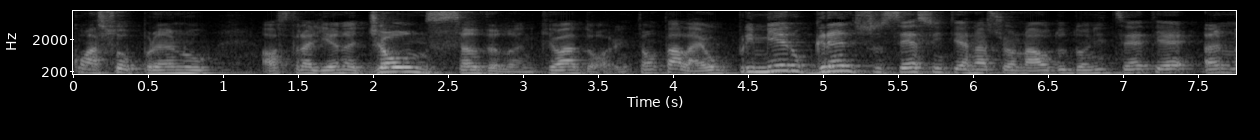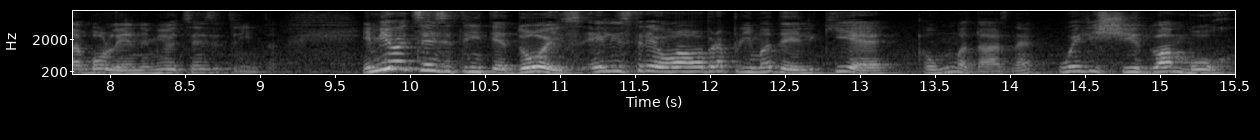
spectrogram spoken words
com a soprano australiana Joan Sutherland, que eu adoro. Então tá lá, é o primeiro grande sucesso internacional do Donizetti é Ana Bolena em 1830. Em 1832, ele estreou a obra-prima dele, que é, uma das, né? O Elixir do Amor,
